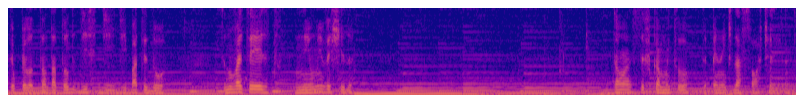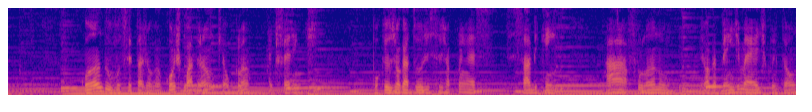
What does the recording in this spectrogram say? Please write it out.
teu pelotão tá todo de, de, de batedor. Tu não vai ter êxito em nenhuma investida. Então você fica muito dependente da sorte ali, né? Quando você tá jogando com o esquadrão, que é o clã, é diferente. Porque os jogadores você já conhece. Você sabe quem. Ah, fulano joga bem de médico, então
